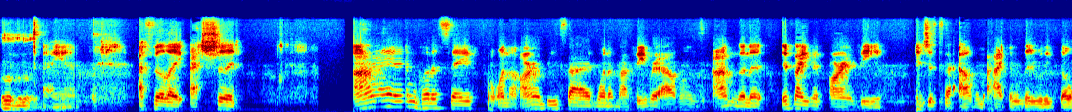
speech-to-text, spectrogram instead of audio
Mm-hmm. I am. I feel like I should. I am gonna say for on the R and B side, one of my favorite albums. I'm gonna. It's not even R and B. It's just an album I can literally throw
